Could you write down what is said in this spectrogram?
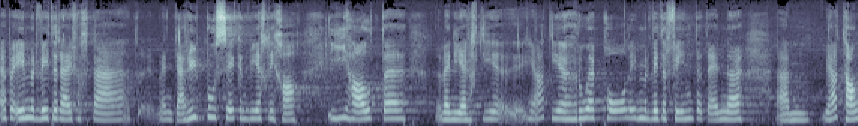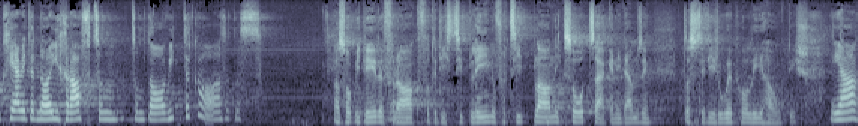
eben immer wieder einfach, der, wenn der Rhythmus irgendwie ein bisschen einhalten kann, wenn ich einfach die, ja, die Ruhepole immer wieder finde, dann ähm, ja, tanke ich auch wieder neue Kraft, um, um da weiterzugehen. Also, das also bei dieser Frage von der Disziplin und der Zeitplanung sozusagen, in dem Sinn, dass du die Ruhepole einhaltest. Ja,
